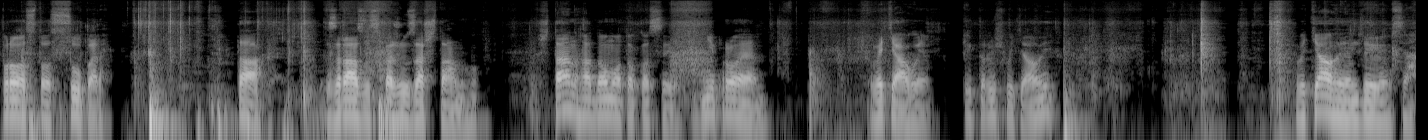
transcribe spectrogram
просто супер. Так, зразу скажу за штангу. Штанга до мотокоси. Дніпро М. Витягуємо. Вікторович, витягуй. Витягуємо, дивимося.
